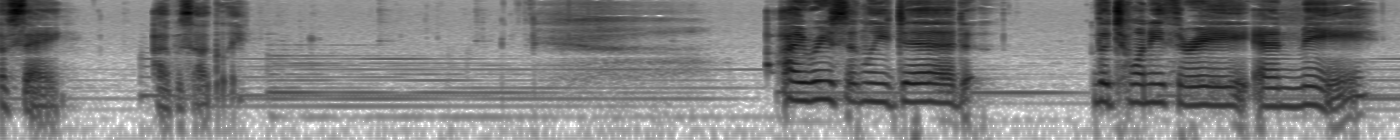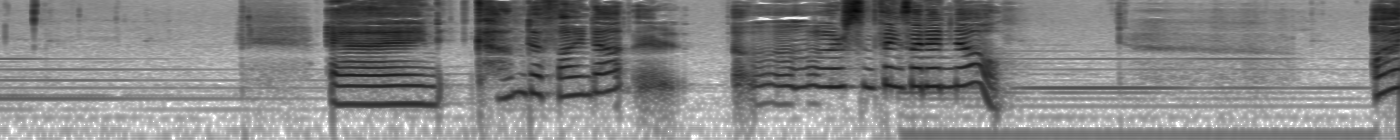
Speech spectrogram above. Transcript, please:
of saying I was ugly. I recently did the 23andMe. And come to find out, uh, there's some things I didn't know. I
